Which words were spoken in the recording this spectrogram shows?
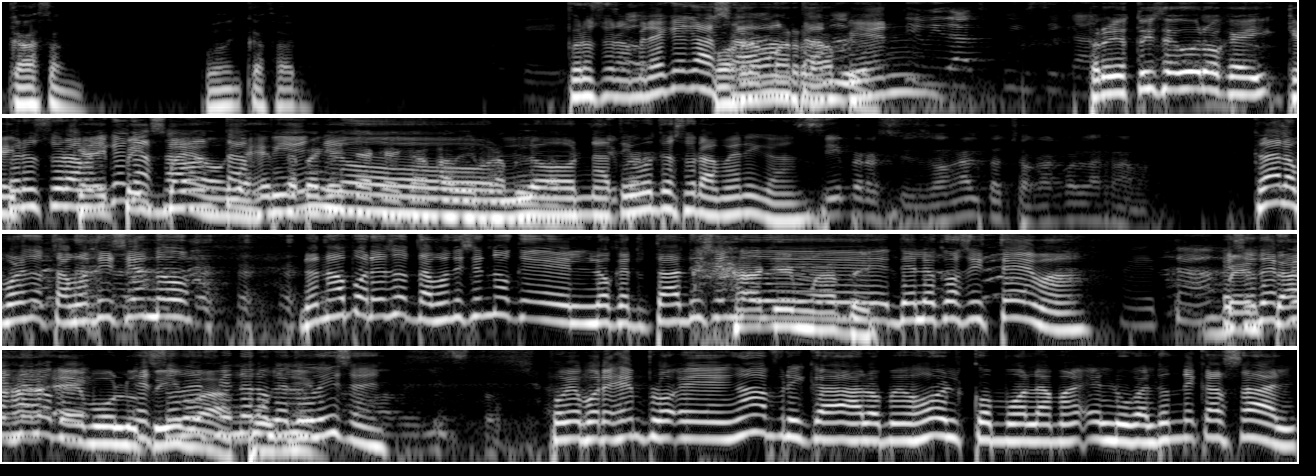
Cazan. Pueden cazar. Pero en Sudamérica So, Corren cazaban más rápido. también. actividad física. Pero yo estoy seguro que hay, que, Pero en que Sudamérica cazaban también que los, los nativos pero- de Sudamérica. Sí, pero si son altos, chocan con las ramas. Claro, por eso estamos diciendo. No, no, por eso estamos diciendo que lo que tú estabas diciendo Jaque de- mate. del ecosistema. Ahí está. Eso Ventaja defiende, lo que, eso defiende lo que tú dices. Porque, por ejemplo, en África, a lo mejor, como la ma- el lugar donde cazar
